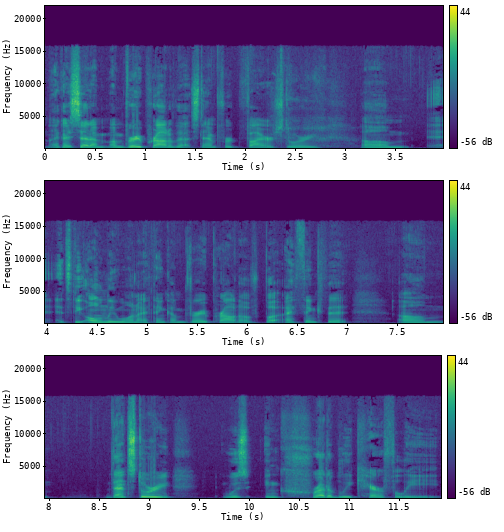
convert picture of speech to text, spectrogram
Like I said, I'm, I'm very proud of that Stamford Fire story. Um, it's the only one I think I'm very proud of, but I think that um, that story was incredibly carefully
